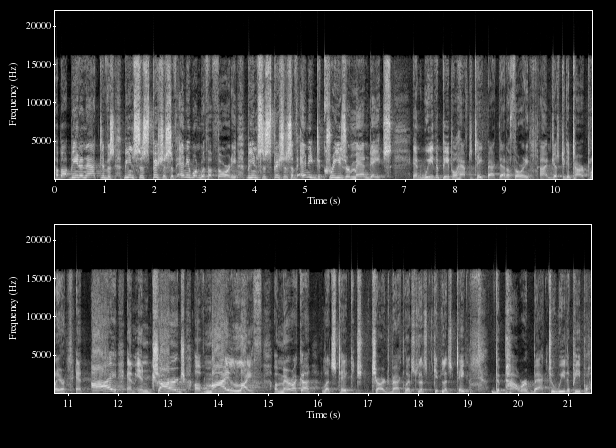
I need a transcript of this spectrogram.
about being an activist, being suspicious of anyone with authority, being suspicious of any decrees or mandates. And we, the people, have to take back that authority. I'm just a guitar player, and I am in charge of my life. America, let's take charge back. Let's let's get, let's take the power back to we, the people.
